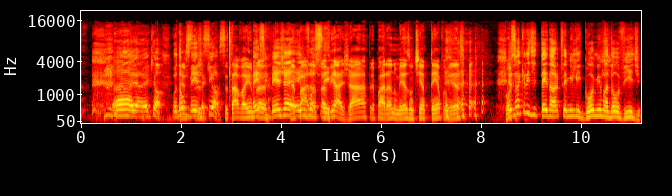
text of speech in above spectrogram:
ai, ai, aqui, ó. Vou dar um esse, beijo aqui, ó. Você estava indo Mas pra, esse beijo é preparando você. viajar, preparando mesmo, não tinha tempo mesmo. Eu não acreditei na hora que você me ligou e me mandou o vídeo.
